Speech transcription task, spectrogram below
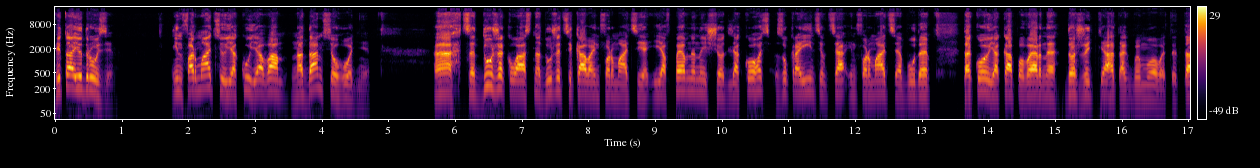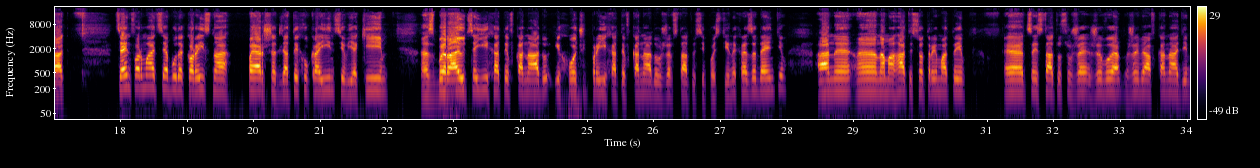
Вітаю, друзі! Інформацію, яку я вам надам сьогодні, е, це дуже класна, дуже цікава інформація. І я впевнений, що для когось з українців ця інформація буде такою, яка поверне до життя, так би мовити. Так, ця інформація буде корисна перше для тих українців, які е, збираються їхати в Канаду і хочуть приїхати в Канаду вже в статусі постійних резидентів а не е, намагатись отримати е, цей статус уже живе, живя в Канаді.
